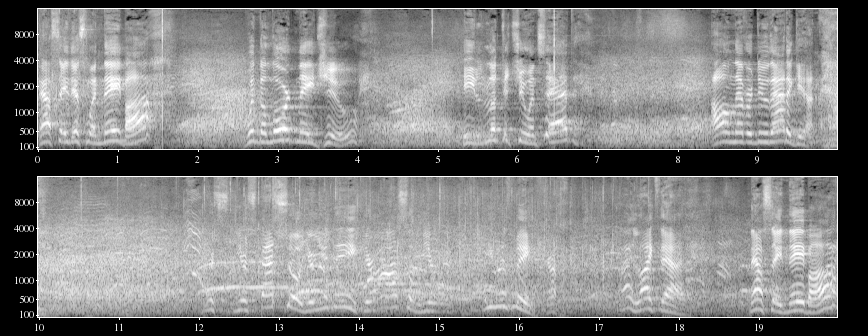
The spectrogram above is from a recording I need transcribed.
Now say this one, neighbor. When the Lord made you, he looked at you and said, I'll never do that again. You're, special. You're unique. You're awesome. You're, are you with me? I like that. Now say, neighbor,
